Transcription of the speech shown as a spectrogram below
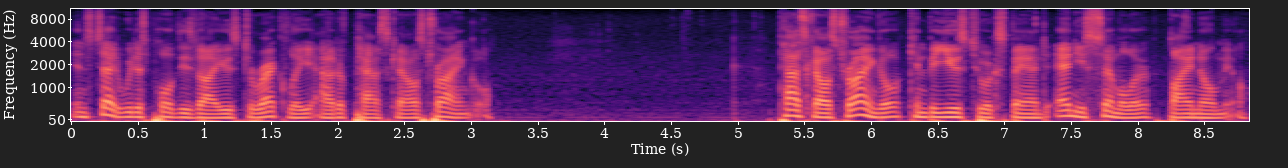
Instead, we just pulled these values directly out of Pascal's triangle. Pascal's triangle can be used to expand any similar binomial.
